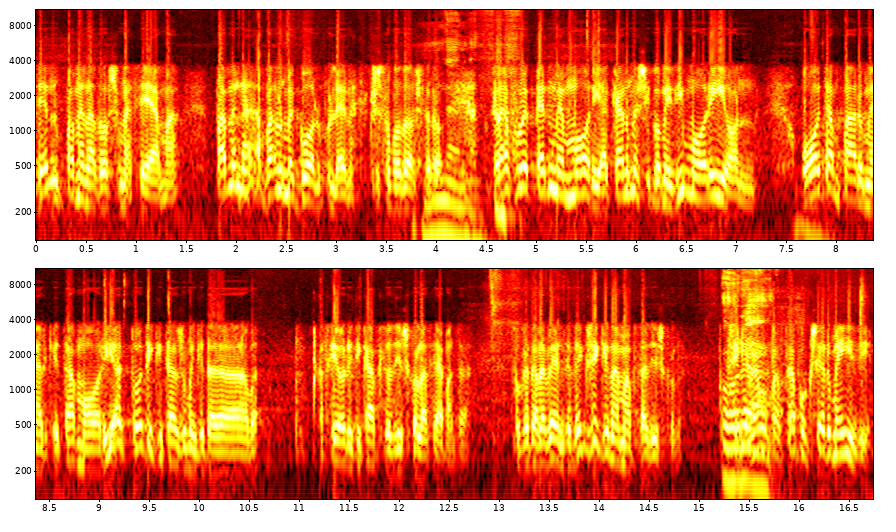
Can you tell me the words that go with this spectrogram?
δεν πάμε να δώσουμε θέαμα. Πάμε να βάλουμε γκολ που λένε και στο ποδόσφαιρο. Ναι, ναι. Γράφουμε, παίρνουμε μόρια, κάνουμε συγκομιδή μορίων. Όταν πάρουμε αρκετά μόρια, τότε κοιτάζουμε και τα θεωρητικά πιο δύσκολα θέματα. Το καταλαβαίνετε, δεν ξεκινάμε από τα δύσκολα. Ωραία. Ξεκινάμε από αυτά που ξέρουμε ήδη.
